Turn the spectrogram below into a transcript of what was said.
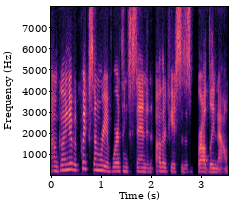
I'm going to give a quick summary of where things stand in other cases broadly now.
